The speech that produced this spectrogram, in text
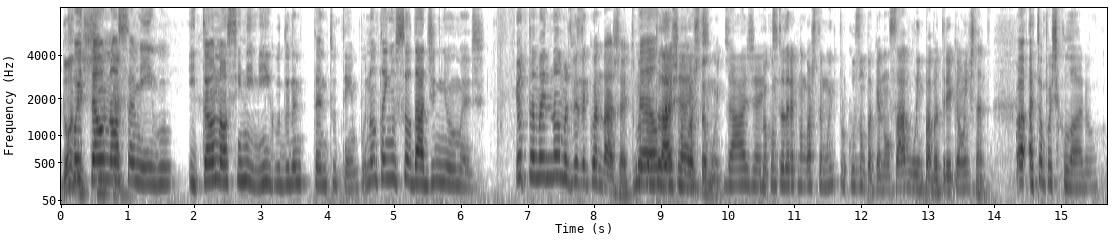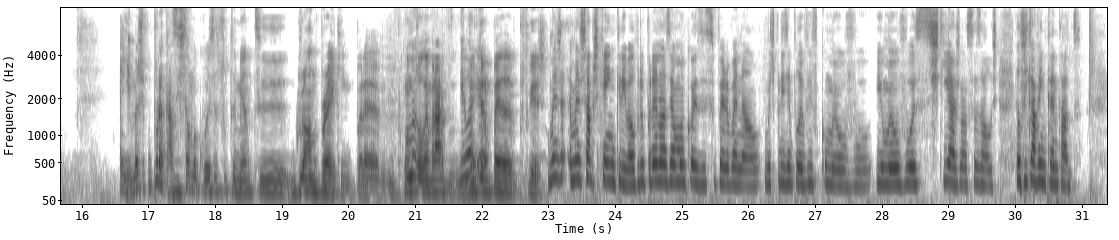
Dona foi tão Chica. nosso amigo e tão nosso inimigo durante tanto tempo. Não tenho saudades nenhumas. Eu também não, mas de vez em quando dá jeito. O meu não, computador é que jeito. não gosta muito. Dá O jeito. meu computador é que não gosta muito porque o Zoom, para quem não sabe, limpa a bateria que é um instante. Ah, então, pois claro. Ei, mas por acaso isto é uma coisa absolutamente groundbreaking para. Porque não me Mas- estou a lembrar de, de eu- um eu- termo português. Mas, mas sabes que é incrível, porque para nós é uma coisa super banal. Mas, por exemplo, eu vivo com o meu avô e o meu avô assistia às nossas aulas. Ele ficava encantado.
